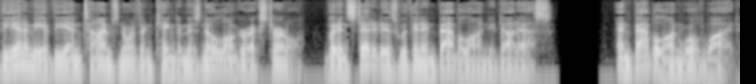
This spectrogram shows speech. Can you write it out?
The enemy of the end times northern kingdom is no longer external, but instead it is within in Babylon U.S. and Babylon worldwide.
